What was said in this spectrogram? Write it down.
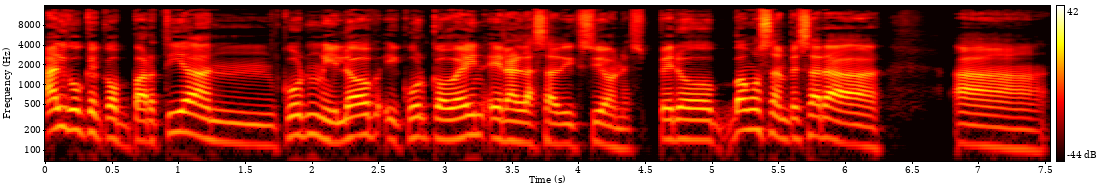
Algo que compartían Courtney Love y Kurt Cobain eran las adicciones. Pero vamos a empezar a, a,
